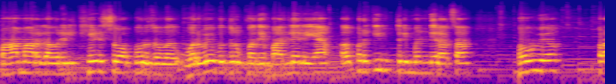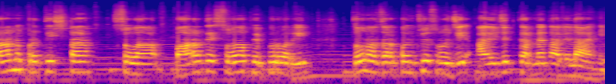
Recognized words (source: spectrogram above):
महामार्गावरील खेड शिवापूर जवळ वर्वे बुद्रुकमध्ये बांधलेल्या या अप्रतिम त्रिमंदिराचा भव्य प्राणप्रतिष्ठा सोळा बारा ते सोळा फेब्रुवारी दोन हजार पंचवीस रोजी आयोजित करण्यात आलेला आहे.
